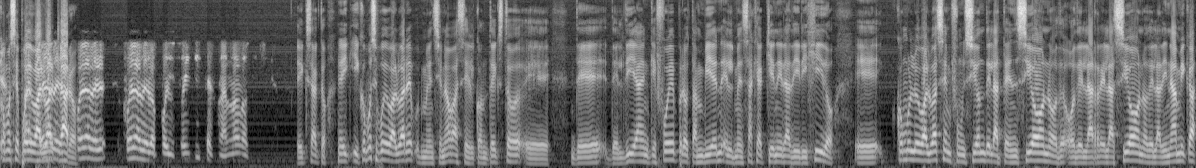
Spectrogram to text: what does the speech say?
cómo se puede evaluar? claro. Fuera de, fuera de los polizoidistas es una no noticia. Exacto. ¿Y cómo se puede evaluar? Mencionabas el contexto eh, de, del día en que fue, pero también el mensaje a quién era dirigido. Eh, ¿Cómo lo evaluás en función de la tensión o de, o de, la relación o de la dinámica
